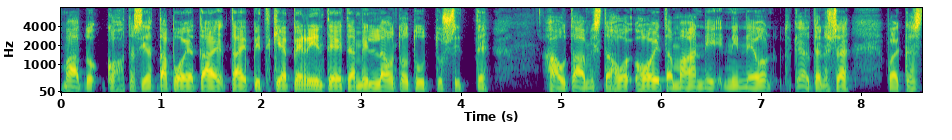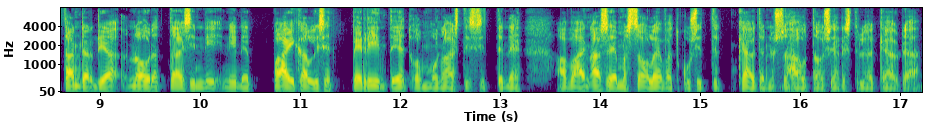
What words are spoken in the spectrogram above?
maatokohtaisia tapoja tai, tai pitkiä perinteitä, millä on totuttu sitten hautaamista ho- hoitamaan, niin, niin ne on käytännössä, vaikka standardia noudattaisin, niin, niin ne paikalliset perinteet on monasti sitten ne avainasemassa olevat, kun sitten käytännössä hautausjärjestelyä käydään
